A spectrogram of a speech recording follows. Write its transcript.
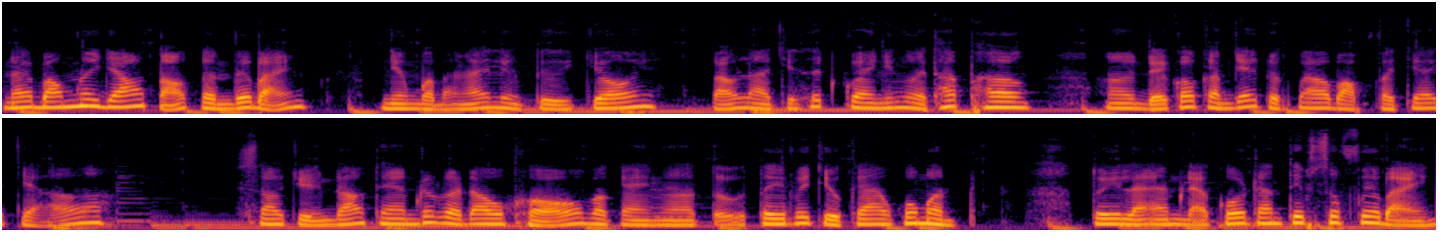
nói bóng nói gió tỏ tình với bạn. Nhưng mà bạn ấy liền từ chối, bảo là chỉ thích quen những người thấp hơn ờ, để có cảm giác được bao bọc và che chở. Sau chuyện đó thì em rất là đau khổ và càng ờ, tự ti với chiều cao của mình. Tuy là em đã cố tránh tiếp xúc với bạn,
